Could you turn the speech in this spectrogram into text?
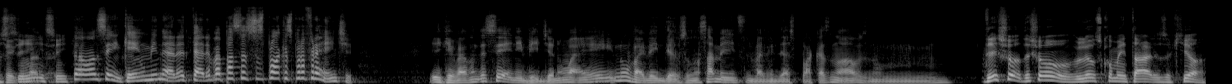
Sim, sim. Então, assim, quem minera Ethereum vai passar essas placas para frente. E o que vai acontecer? A NVIDIA não vai, não vai vender os lançamentos, não vai vender as placas novas. Não... Deixa, deixa eu ler os comentários aqui, ó.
